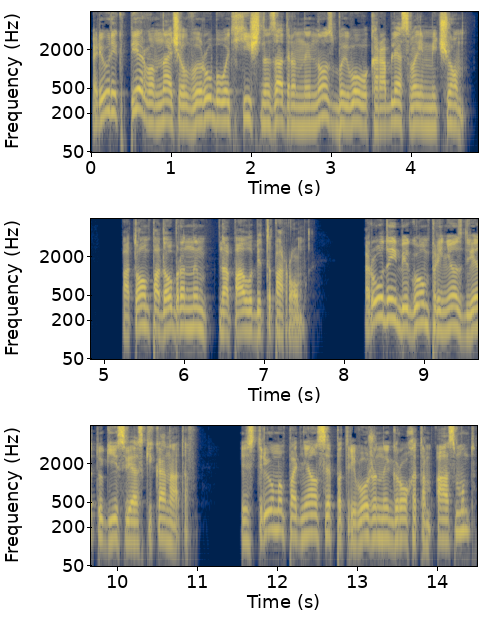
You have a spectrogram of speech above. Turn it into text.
Рюрик первым начал вырубывать хищно задранный нос боевого корабля своим мечом, потом подобранным на палубе топором. Рудой бегом принес две тугие связки канатов. Из трюма поднялся потревоженный грохотом Асмунд,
